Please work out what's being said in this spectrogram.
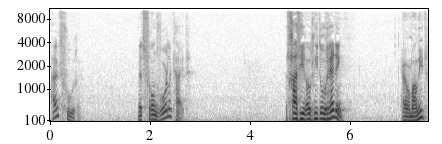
uitvoeren. Met verantwoordelijkheid. Het gaat hier ook niet om redding. Helemaal niet.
